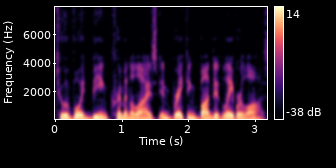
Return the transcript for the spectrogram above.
to avoid being criminalized in breaking bonded labor laws.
